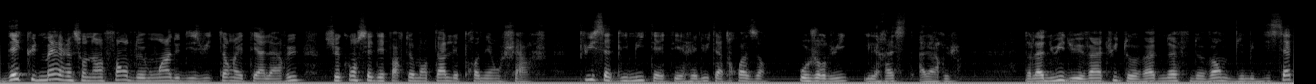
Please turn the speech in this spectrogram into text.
dès qu'une mère et son enfant de moins de 18 ans étaient à la rue, ce conseil départemental les prenait en charge. Puis cette limite a été réduite à 3 ans. Aujourd'hui, ils restent à la rue. Dans la nuit du 28 au 29 novembre 2017,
